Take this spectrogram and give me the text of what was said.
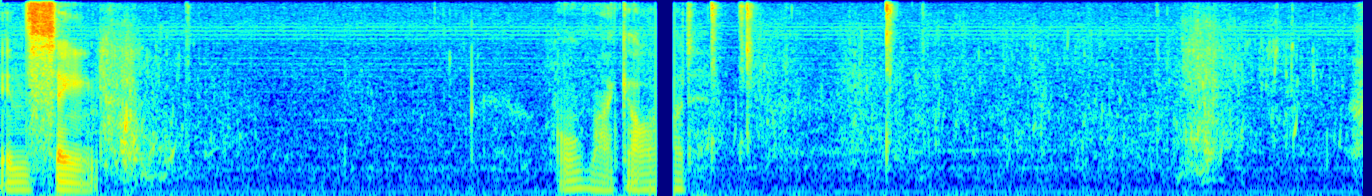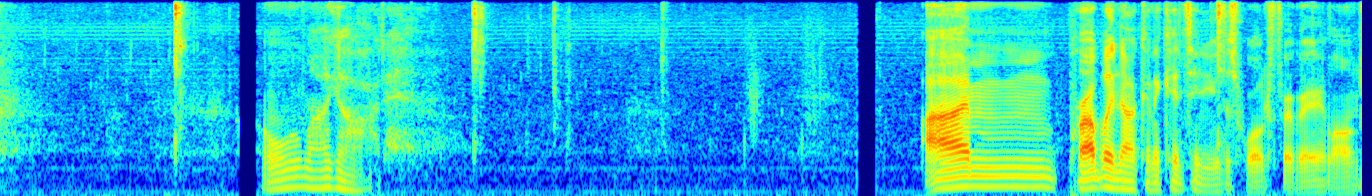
insane. Oh my God. Oh my God. I'm probably not going to continue this world for very long.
